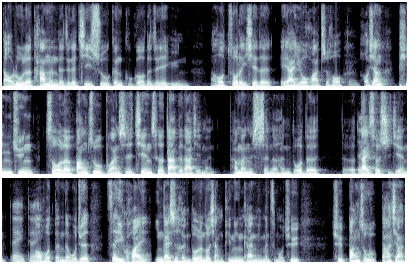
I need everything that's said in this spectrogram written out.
导入了他们的这个技术跟 Google 的这些云，然后做了一些的 AI 优化之后，好像平均做了帮助，不管是建车大哥大姐们，他们省了很多的的代车时间，对对，哦或等等，我觉得这一块应该是很多人都想听听看，你们怎么去去帮助大家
